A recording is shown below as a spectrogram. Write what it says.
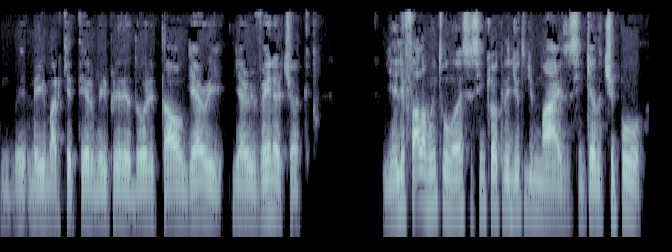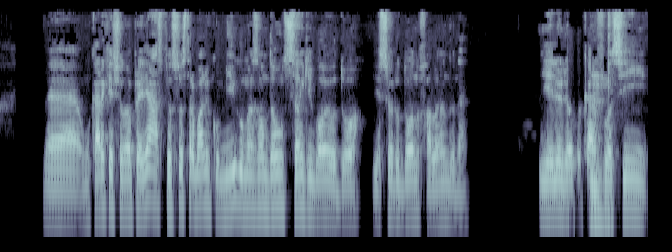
meio marqueteiro, meio empreendedor e tal, Gary, Gary Vaynerchuk, e ele fala muito um lance assim que eu acredito demais, assim, que é do tipo é, um cara questionou para ele: ah, as pessoas trabalham comigo, mas não dão sangue igual eu dou. E esse era o dono falando, né? E ele olhou pro cara e falou assim:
